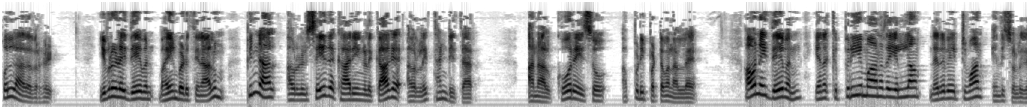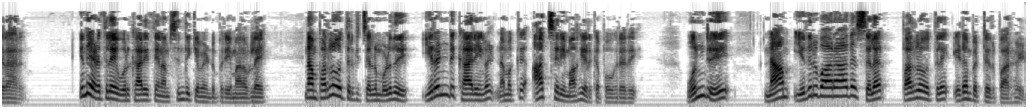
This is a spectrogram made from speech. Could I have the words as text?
பொல்லாதவர்கள். இவர்களை தேவன் பயன்படுத்தினாலும் பின்னால் அவர்கள் செய்த காரியங்களுக்காக அவர்களை தண்டித்தார். ஆனால் கோரேசோ அப்படிப்பட்டவன் அல்ல. அவனை தேவன் எனக்கு பிரியமானதையெல்லாம் நிறைவேற்றுவான் என்று சொல்லுகிறார். இந்த இடத்திலே ஒரு காரியத்தை நாம் சிந்திக்க வேண்டும் பிரியமானவர்களே. நாம் பரலோகத்திற்கு செல்லும் பொழுது இரண்டு காரியங்கள் நமக்கு ஆச்சரியமாக இருக்கப் போகிறது. ஒன்று நாம் எதிர்பாராத சிலர் பரலோகத்திலே இடம்பெற்றிருப்பார்கள்.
